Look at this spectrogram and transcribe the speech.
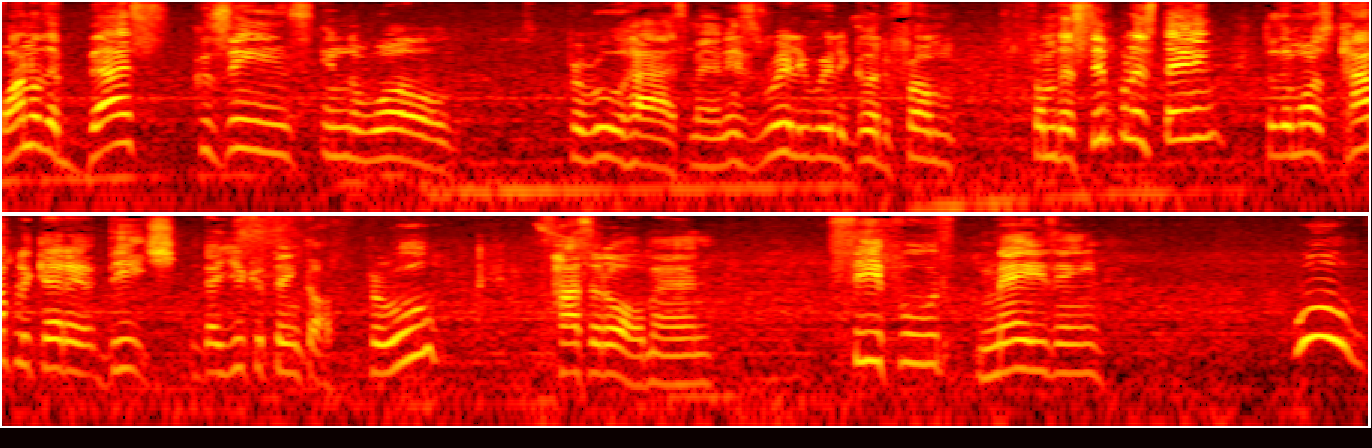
one of the best cuisines in the world Peru has, man. It's really, really good. From from the simplest thing to the most complicated dish that you could think of. Peru has it all, man. Seafood, amazing. Woo!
